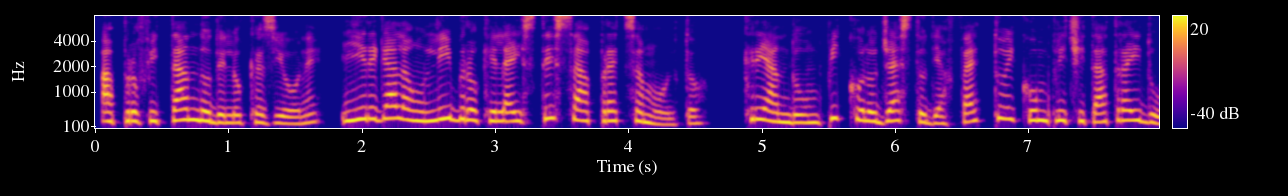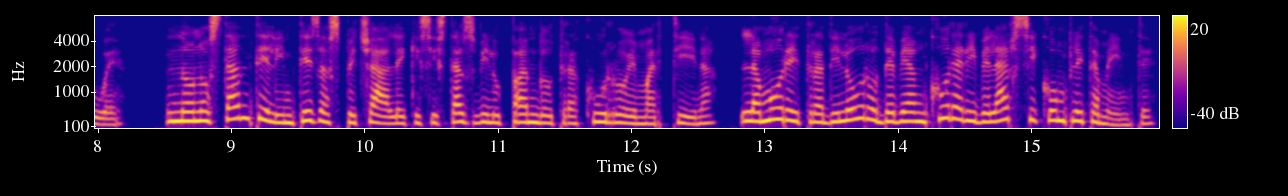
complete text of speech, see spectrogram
approfittando dell'occasione, gli regala un libro che lei stessa apprezza molto, creando un piccolo gesto di affetto e complicità tra i due. Nonostante l'intesa speciale che si sta sviluppando tra Curro e Martina, l'amore tra di loro deve ancora rivelarsi completamente,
